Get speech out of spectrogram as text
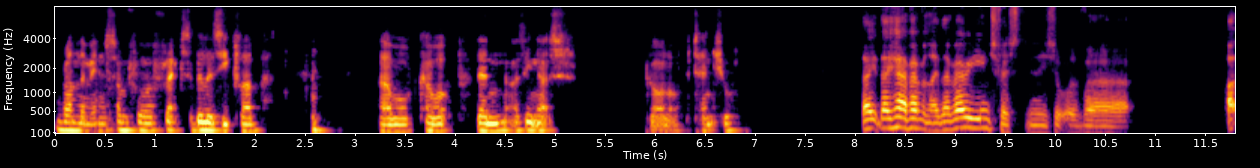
run them in some form of flexibility club uh, or co-op, then I think that's got a lot of potential. They they have, haven't they? They're very interested in these sort of. Uh, I,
